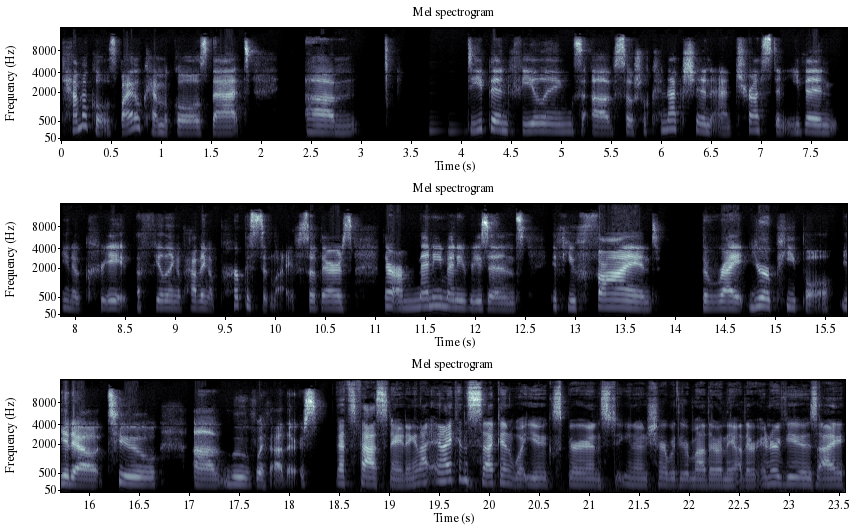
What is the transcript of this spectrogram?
chemicals biochemicals that um, deepen feelings of social connection and trust and even you know create a feeling of having a purpose in life. So there's there are many many reasons if you find the right your people you know to uh, move with others That's fascinating, and I and I can second what you experienced, you know, and share with your mother and the other interviews. I,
